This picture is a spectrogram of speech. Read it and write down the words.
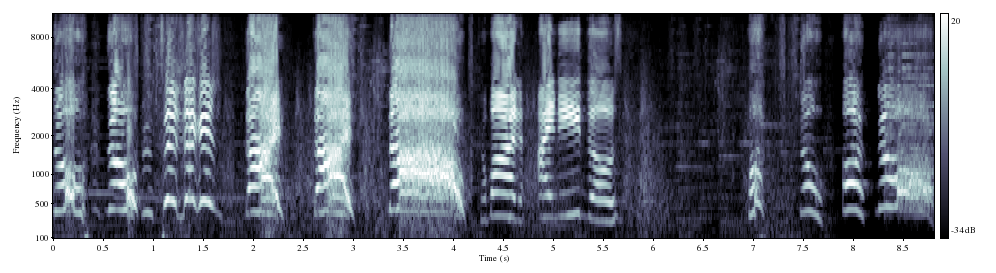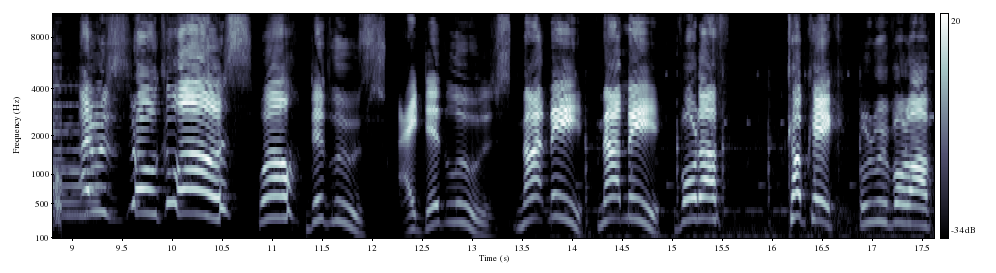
No! No! 10 seconds! Die! Die! No! Come on! I need those. Oh, no! Oh, no! I was so close! Well, did lose. I did lose. Not me! Not me! Vote off Cupcake! Who do we vote off?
